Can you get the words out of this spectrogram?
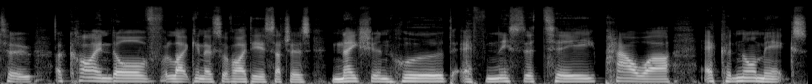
to a kind of like you know sort of ideas such as nationhood, ethnicity, power, economics,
